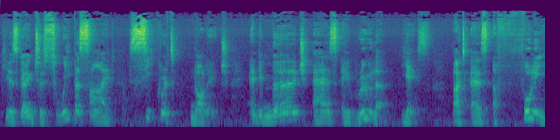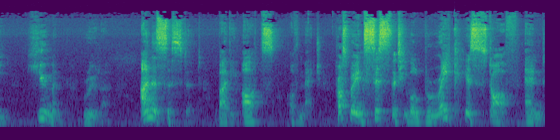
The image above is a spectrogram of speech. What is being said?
He is going to sweep aside secret knowledge and emerge as a ruler, yes, but as a fully human ruler, unassisted by the arts of magic. Prospero insists that he will break his staff and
